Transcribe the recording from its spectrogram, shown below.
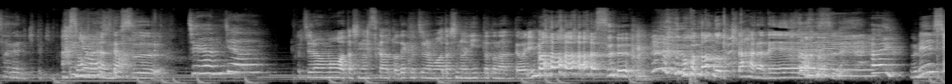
佐賀に来てきまあしそうなんですた。じゃんじゃん。こちらも私のスカートでこちらも私のニットとなっておりますほとんど北原ですはい。嬉しい。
